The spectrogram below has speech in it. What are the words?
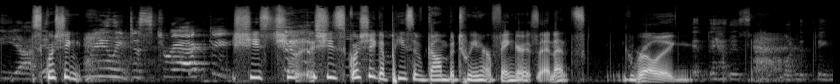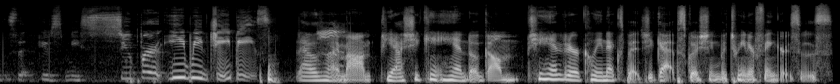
yeah, squishing really distracting. She's chew, she's squishing a piece of gum between her fingers, and it's really. That is one of the things that gives me super EBGBs. That was my mom. Yeah, she can't handle gum. She handed her a Kleenex, but she kept squishing between her fingers. It was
